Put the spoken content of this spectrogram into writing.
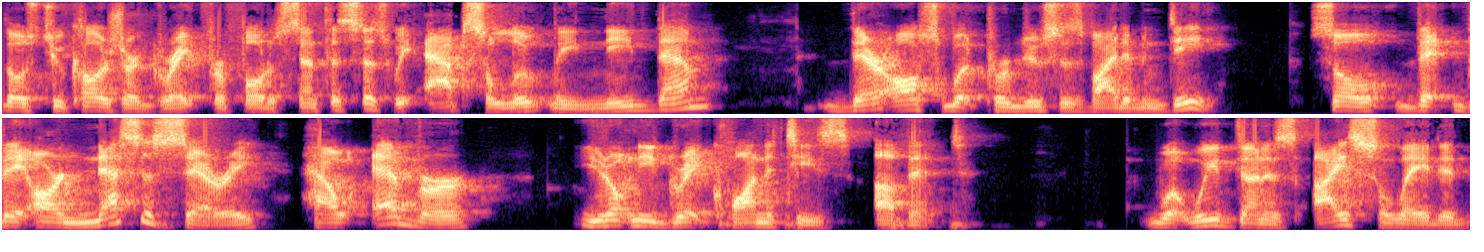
those two colors are great for photosynthesis, we absolutely need them. They're also what produces vitamin D. So they, they are necessary. However, you don't need great quantities of it what we've done is isolated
